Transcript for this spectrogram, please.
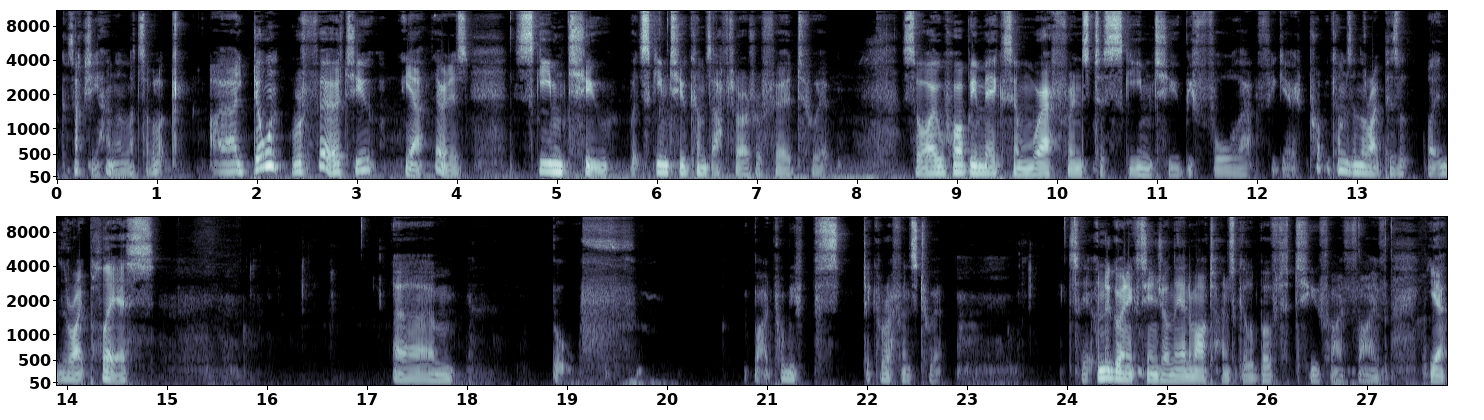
Because actually, hang on, let's have a look. I don't refer to yeah, there it is. Scheme 2, but Scheme 2 comes after I've referred to it. So I will probably make some reference to Scheme 2 before that figure. It probably comes in the right in the right place. Um, but, but I'd probably stick a reference to it. Say undergoing exchange on the NMR timescale above 255. Yeah.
